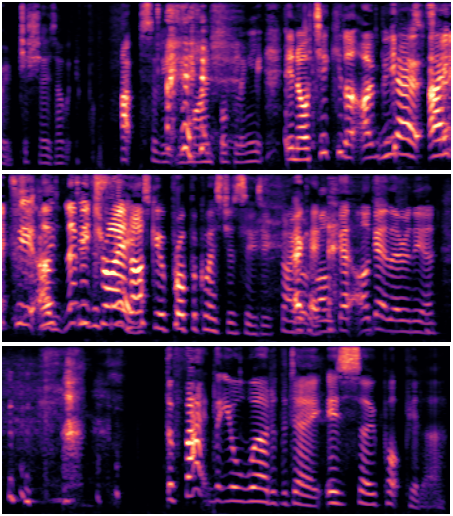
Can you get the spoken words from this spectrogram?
It just shows how absolutely mind-bogglingly inarticulate I'm being. No, I do- I Um, let do me the try and ask you a proper question, Susie. Hang Okay. on, I'll get I'll get there in the end. the fact that your word of the day is so popular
